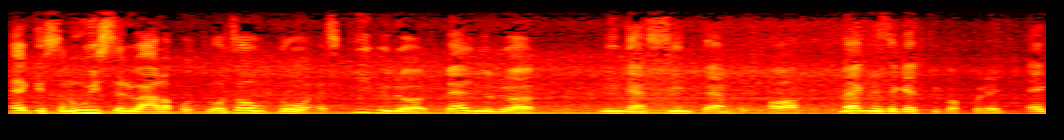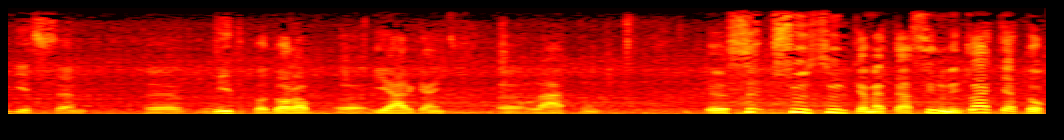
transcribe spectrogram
egészen újszerű állapotú az autó, ez kívülről, belülről, minden szinten, hogyha megnézegetjük, akkor egy egészen ritka darab járgányt látunk. Sül szürke metál színű, mint látjátok,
